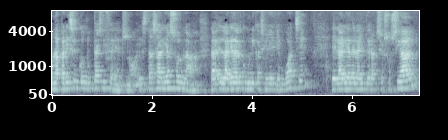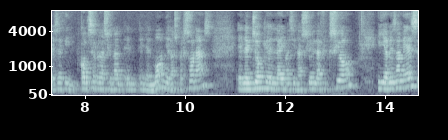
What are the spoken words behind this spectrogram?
on apareixen conductes diferents. No? Aquestes àrees són l'àrea la, de la comunicació i el llenguatge, l'àrea de la interacció social, és a dir, com se relacionen en, en el món i en les persones, en el joc, en la imaginació i la ficció, i a més a més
